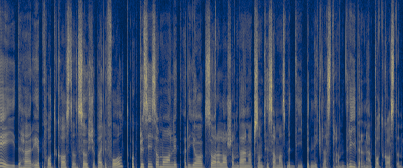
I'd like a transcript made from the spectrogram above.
Hej, det här är podcasten Social by Default och precis som vanligt är det jag, Sara Larsson Bernhardt, som tillsammans med Deepen Niklas Strand driver den här podcasten.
